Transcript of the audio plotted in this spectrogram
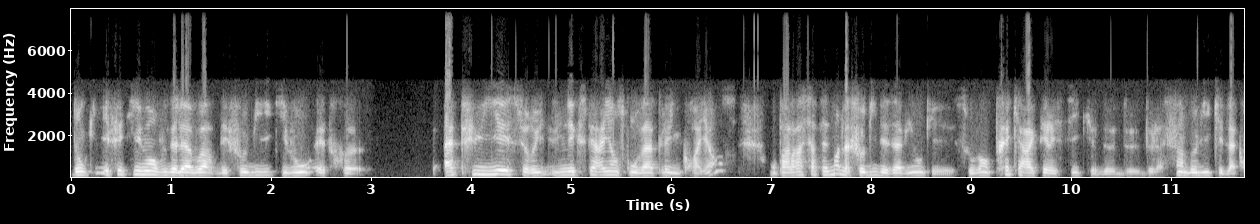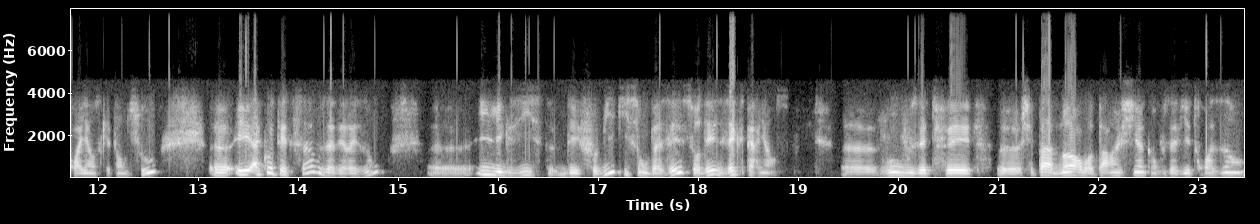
donc effectivement, vous allez avoir des phobies qui vont être appuyées sur une, expérience qu'on va appeler une croyance. On parlera certainement de la phobie des avions, qui est souvent très caractéristique de, la symbolique et de la croyance qui est en dessous. Euh, et à côté de ça, vous avez raison, euh, il existe des phobies qui sont basées sur des expériences. Euh, vous vous êtes fait, euh, je sais pas, mordre par un chien quand vous aviez trois ans.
